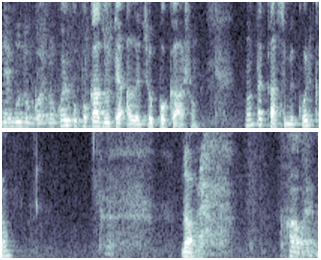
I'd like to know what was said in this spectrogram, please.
Не буду кожну кульку показувати, але цю покажу. Ну, така собі кулька. Добре. Хаваємо.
